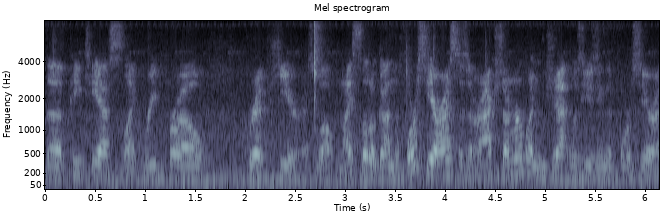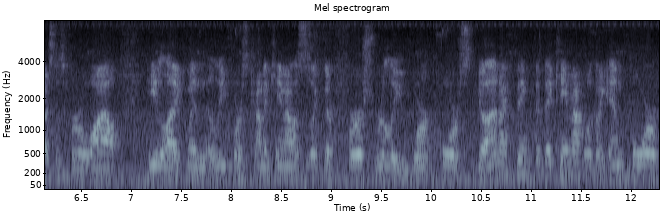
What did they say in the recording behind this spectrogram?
the PTS like Repro grip here as well. Nice little gun. The 4 CRSs are actually, I remember when Jet was using the 4 CRSs for a while, he like, when Elite Force kind of came out, this was like their first really workhorse gun, I think, that they came out with like M4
